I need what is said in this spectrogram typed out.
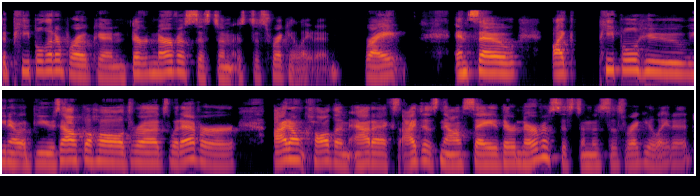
the people that are broken their nervous system is dysregulated right? And so like people who you know abuse alcohol drugs whatever i don't call them addicts. I just now say their nervous system is dysregulated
